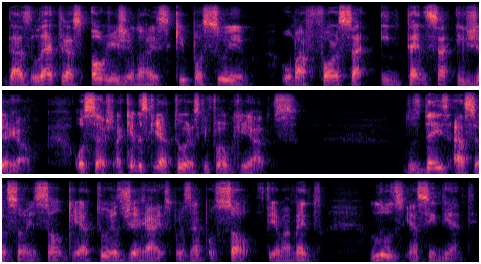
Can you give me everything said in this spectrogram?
das letras originais que possuem uma força intensa em geral. Ou seja, aquelas criaturas que foram criadas dos dez asserções são criaturas gerais, por exemplo, sol, firmamento, luz e assim diante.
